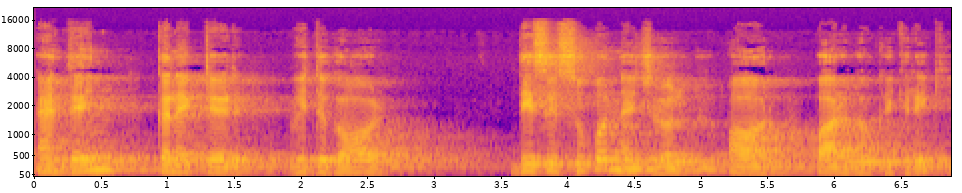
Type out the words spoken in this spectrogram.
and then connected with the God. This is supernatural or Paralokik Reiki.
